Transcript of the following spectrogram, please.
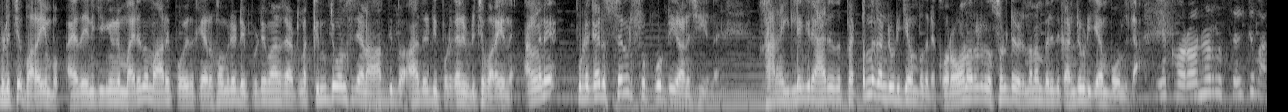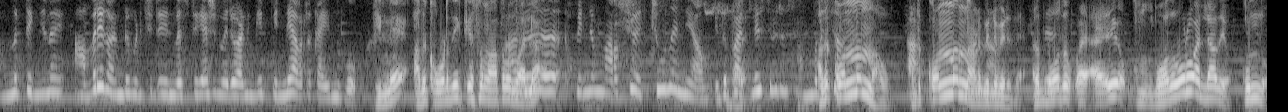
വിളിച്ച് പറയുമ്പോൾ അതായത് എനിക്കിങ്ങനെ മരുന്ന് മാറിപ്പോയത് കെയർ ഹോമിലെ ഡെപ്യൂട്ടി മാനേജറായിട്ടുള്ള കിം ജോൺസിനെയാണ് ആദ്യം ആദ്യം പുള്ളിക്കാരി വിളിച്ച് പറയുന്നത്. അങ്ങനെ പുള്ളിക്കാർ സെൽഫ് റിപ്പോർട്ട് ചെയ്യുകയാണ് ചെയ്യുന്നത്. കാരണം ഇല്ലെങ്കിൽ ആരും ഇത് പെട്ടെന്ന് കണ്ടുപിടിക്കാൻ പോകുന്നില്ല. കൊറോണയുടെ റിസൾട്ട് വരുന്ന വരെ ഇത് കണ്ടുപിടിക്കാൻ പോകുന്നില്ല. കൊറോണ റിസൾട്ട് വന്നിട്ട് ഇങ്ങനെ അവർ കണ്ടുപിടിച്ചിട്ട് ഇൻവെസ്റ്റിഗേഷൻ വരുവാണെങ്കിൽ പിന്നെ അവരുടെ കയ്യിൽ നിന്ന് പോകും. പിന്നെ അത് കോടതി കേസ് മാത്രമല്ല പിന്നെ മറച്ചു വെച്ചു തന്നെയാവും. ഇത് അറ്റ്ലീസ്റ്റ് അത് കൊന്നാവും കൊന്നെന്നാവും അത് കൊന്നെന്നാണ് പിന്നെ വരുന്നത്. അത് ബോധ ബോധപൂർവം അല്ലാതെയോ കൊന്നു.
